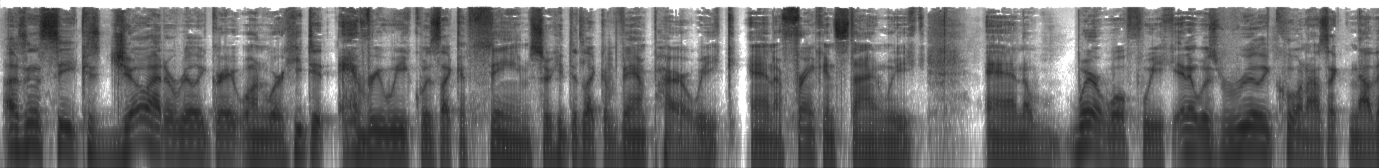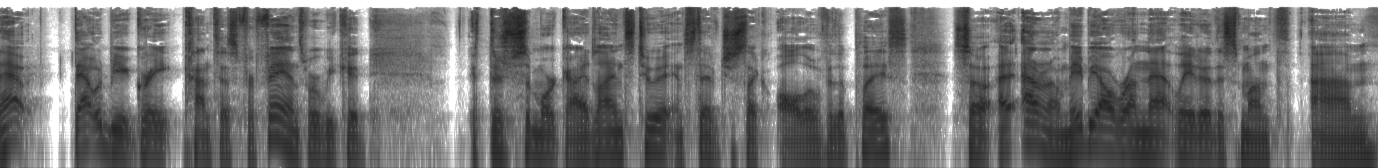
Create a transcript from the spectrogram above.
I was going to see because Joe had a really great one where he did every week was like a theme. So he did like a vampire week and a Frankenstein week and a werewolf week and it was really cool and i was like now that that would be a great contest for fans where we could if there's some more guidelines to it instead of just like all over the place. So i, I don't know maybe i'll run that later this month um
